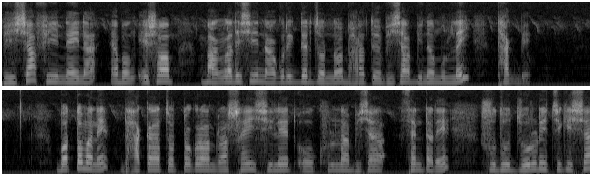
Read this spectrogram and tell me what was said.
ভিসা ফি নেয় না এবং এসব বাংলাদেশি নাগরিকদের জন্য ভারতীয় ভিসা বিনামূল্যেই থাকবে। বর্তমানে ঢাকা, চট্টগ্রাম, রাজশাহী, সিলেট ও খুলনা ভিসা সেন্টারে শুধু জরুরি চিকিৎসা,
